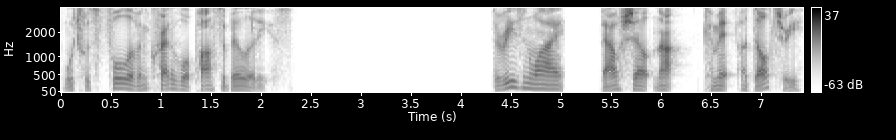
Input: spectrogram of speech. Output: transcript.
which was full of incredible possibilities. The reason why thou shalt not commit adultery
